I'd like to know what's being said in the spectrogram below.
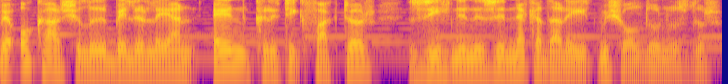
Ve o karşılığı belirleyen en kritik faktör zihninizi ne kadar eğitmiş olduğunuzdur.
